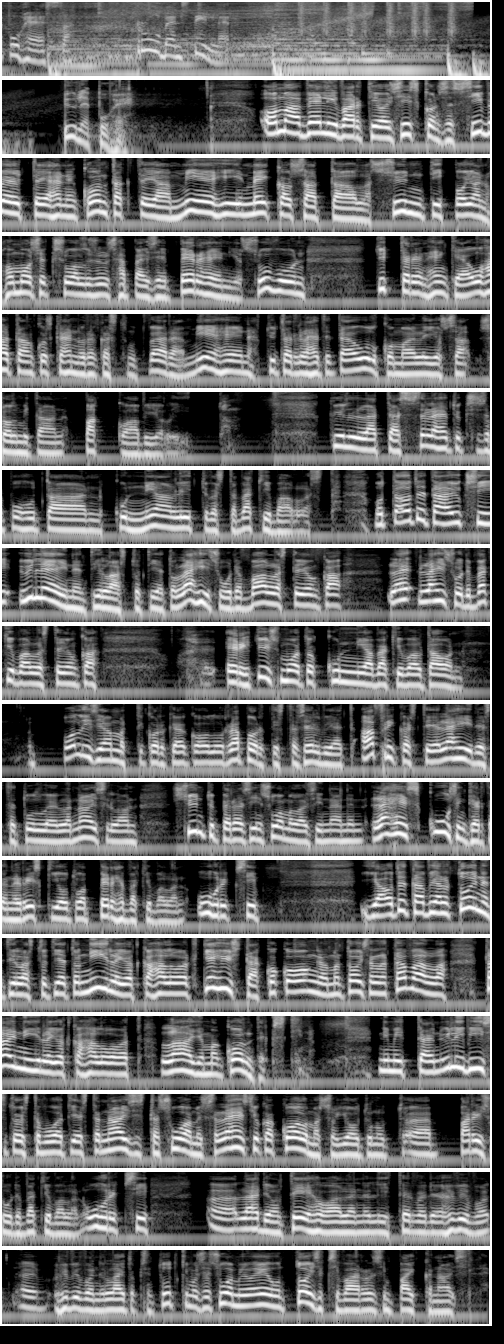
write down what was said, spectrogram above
Ylepuheessa Ruben Stiller. Ylepuhe. Oma veli vartioi siskonsa siveyttä ja hänen kontaktejaan miehiin. Meikkaus saattaa olla synti, pojan homoseksuaalisuus häpäisee perheen ja suvun. Tyttären henkeä uhataan, koska hän on rakastunut väärään mieheen. Tytär lähetetään ulkomaille, jossa solmitaan pakkoavioliitto. Kyllä, tässä lähetyksessä puhutaan kunniaan liittyvästä väkivallasta. Mutta otetaan yksi yleinen tilastotieto lähisuuden vallasta, jonka, lä, lähisuuden väkivallasta, jonka erityismuoto kunniaväkivalta on. Poliisiammattikorkeakoulun raportista selviää, että Afrikasta ja lähi tulleilla naisilla on syntyperäisiin suomalaisiin näiden lähes kuusinkertainen riski joutua perheväkivallan uhriksi – ja otetaan vielä toinen tilastotieto niille, jotka haluavat kehystää koko ongelman toisella tavalla, tai niille, jotka haluavat laajemman kontekstin. Nimittäin yli 15-vuotiaista naisista Suomessa lähes joka kolmas on joutunut parisuuden väkivallan uhriksi. Lähde on THL, eli Terveyden ja hyvinvoinnin laitoksen tutkimus, ja Suomi on EUn toiseksi vaarallisin paikka naisille.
